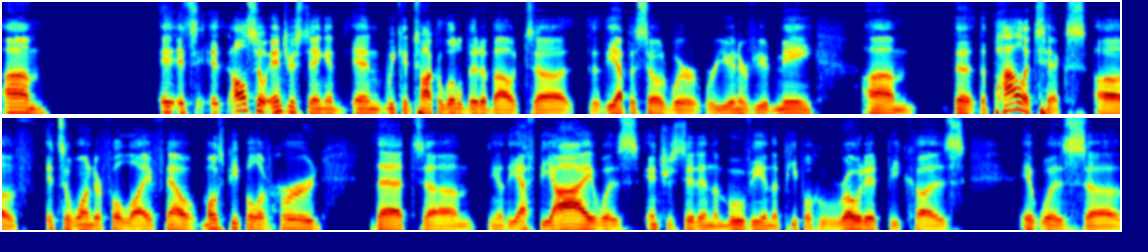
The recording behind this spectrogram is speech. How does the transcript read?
Um, it, it's it's also interesting, and and we could talk a little bit about uh, the the episode where where you interviewed me. Um, the the politics of It's a Wonderful Life. Now, most people have heard that um, you know the FBI was interested in the movie and the people who wrote it because it was uh,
